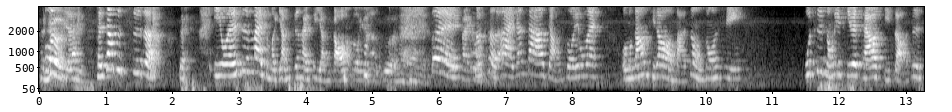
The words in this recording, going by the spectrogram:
很做起来，很像是吃的，对，以为是卖什么羊羹还是羊羔，做原辅助的。对，很可爱。跟大家讲说，因为我们刚刚提到了嘛，这种东西不是农历七月才要洗澡，是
